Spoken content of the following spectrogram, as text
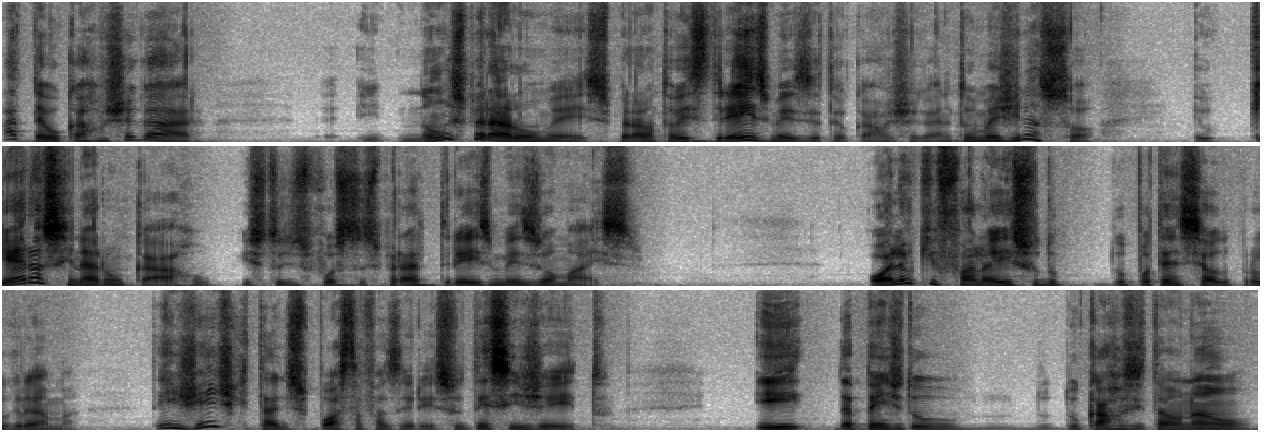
até o carro chegar não esperaram um mês, esperaram talvez três meses até o carro chegar. Então imagina só, eu quero assinar um carro e estou disposto a esperar três meses ou mais. Olha o que fala isso do, do potencial do programa. Tem gente que está disposta a fazer isso desse jeito. E depende do, do, do carro tal ou não,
